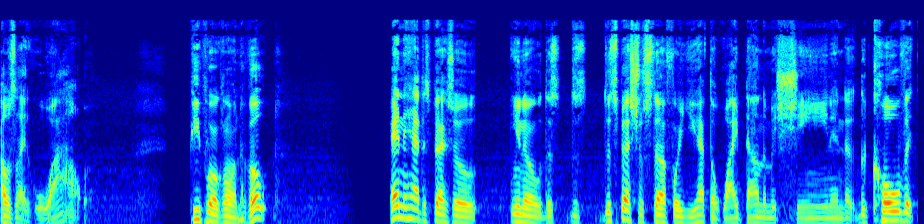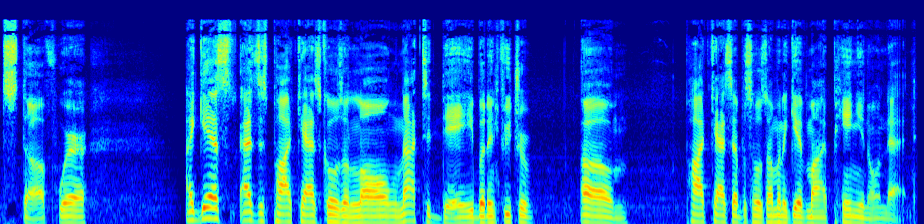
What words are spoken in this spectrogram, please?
I was like, wow, people are going to vote. And they had the special, you know, the, the, the special stuff where you have to wipe down the machine and the, the COVID stuff where I guess as this podcast goes along, not today, but in future um, podcast episodes, I'm going to give my opinion on that.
